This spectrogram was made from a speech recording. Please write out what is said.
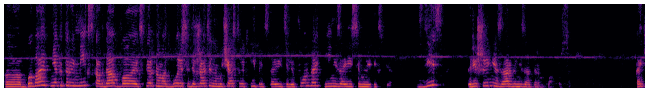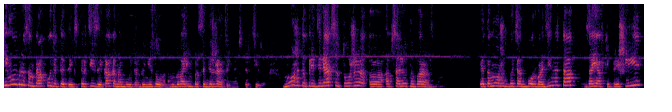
А, бывает некоторый микс, когда в экспертном отборе содержательном участвуют и представители фонда, и независимые эксперты. Здесь решение за организатором конкурса. Каким образом проходит эта экспертиза и как она будет организована? Мы говорим про содержательную экспертизу. Может определяться тоже э, абсолютно по-разному. Это может быть отбор в один этап, заявки пришли,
